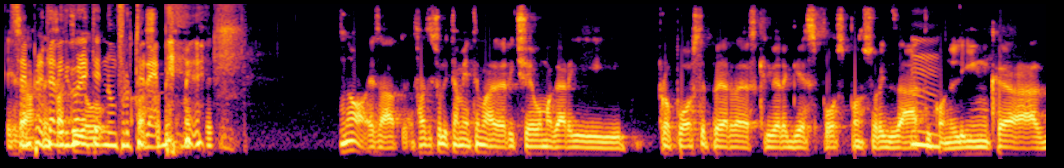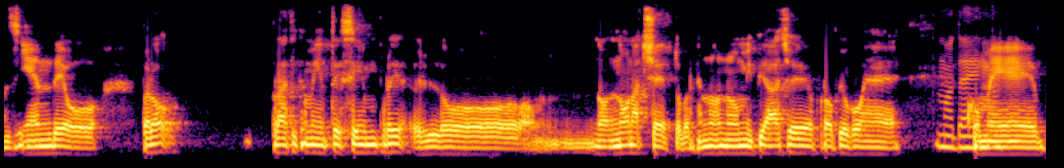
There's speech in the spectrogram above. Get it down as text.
esatto, sempre tra virgolette non frutterebbe No, esatto, infatti solitamente ricevo magari proposte per scrivere guest post sponsorizzati mm. con link a aziende, o, però praticamente sempre lo, no, non accetto perché non, non, mi piace proprio come modello, come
